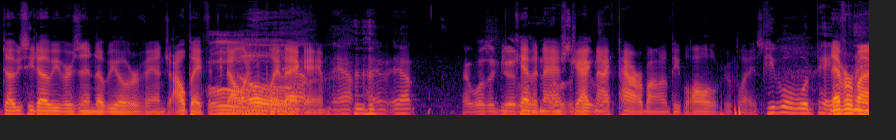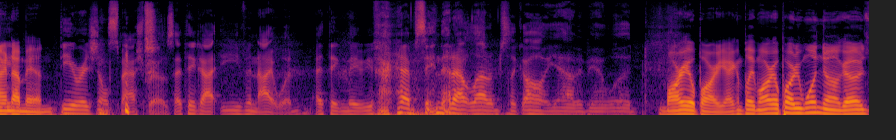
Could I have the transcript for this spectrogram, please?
WCW versus NWO Revenge. I'll pay fifty dollars Ooh. to play yeah, that game. Yeah, yeah, yep. That was a Be good Kevin one. Nash, was a Jack good one. Knife, people all over the place. People would pay. to Never play mind, I'm in. The original Smash Bros. I think I even I would. I think maybe if I'm saying that out loud, I'm just like, oh yeah, maybe I would. Mario Party. I can play Mario Party one now, guys.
